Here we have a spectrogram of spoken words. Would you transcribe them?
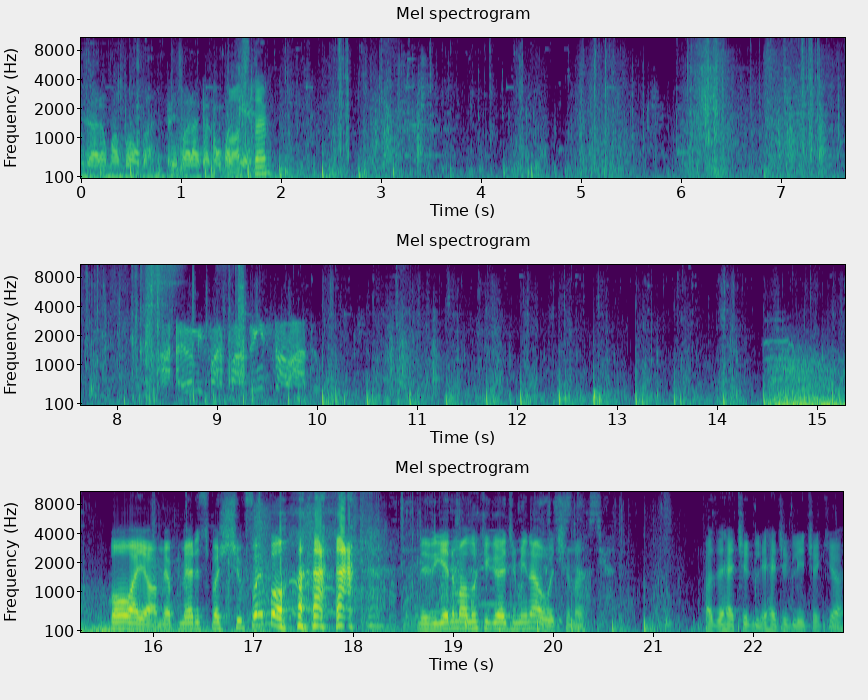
localizaram uma bomba. Preparado para combater. Bosta. Arame farpado instalado. Boa aí, ó. Meu primeiro dispositivo foi bom. Me vinguei no maluco que ganhou de mim na última. Fazer head gl- head glitch aqui, ó.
